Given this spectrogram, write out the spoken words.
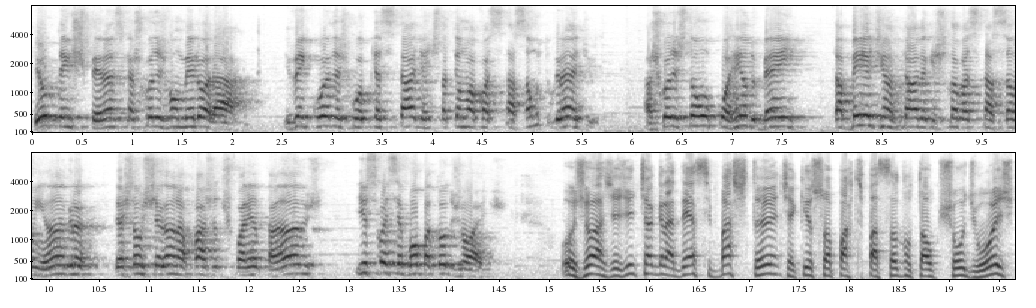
eu tenho esperança que as coisas vão melhorar. E vem coisas boas, porque a cidade, a gente está tendo uma vacinação muito grande. As coisas estão ocorrendo bem, está bem adiantada a questão da vacinação em Angra, já estamos chegando na faixa dos 40 anos. Isso vai ser bom para todos nós. Ô Jorge, a gente agradece bastante aqui sua participação no talk show de hoje.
